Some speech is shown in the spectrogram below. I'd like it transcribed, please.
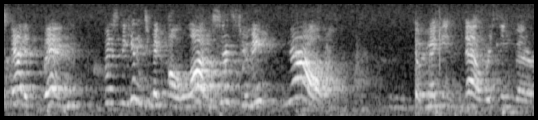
understand it then, but it's beginning to make a lot of sense to me now. Of making everything better.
